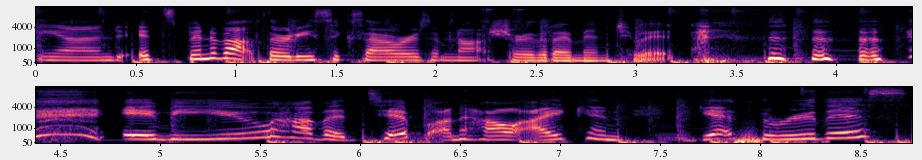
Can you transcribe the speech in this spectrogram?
And it's been about 36 hours. I'm not sure that I'm into it. if you have a tip on how I can get through this,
